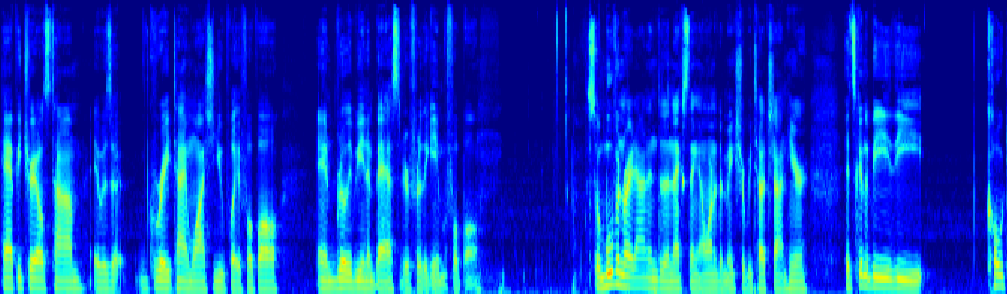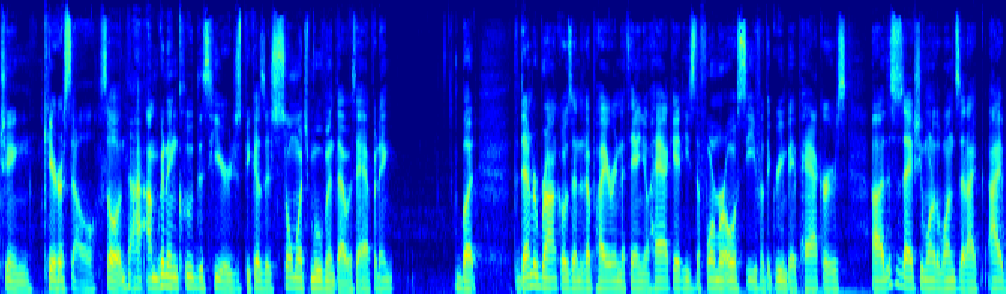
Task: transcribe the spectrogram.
happy trails, Tom. It was a great time watching you play football and really be an ambassador for the game of football. So moving right on into the next thing I wanted to make sure we touched on here. It's going to be the coaching carousel. So I'm going to include this here just because there's so much movement that was happening. But the Denver Broncos ended up hiring Nathaniel Hackett. He's the former OC for the Green Bay Packers. Uh, this is actually one of the ones that I, I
